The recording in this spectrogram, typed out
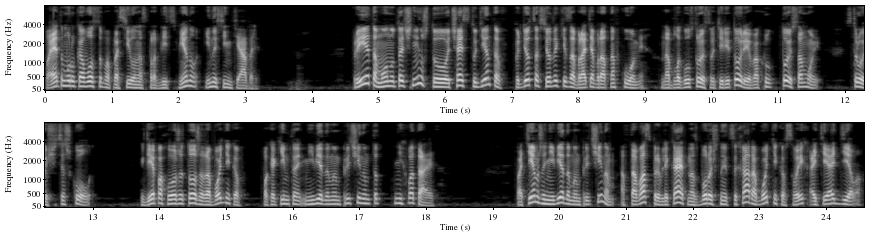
поэтому руководство попросило нас продлить смену и на сентябрь. При этом он уточнил, что часть студентов придется все-таки забрать обратно в Коми, на благоустройство территории вокруг той самой строящейся школы, где, похоже, тоже работников по каким-то неведомым причинам-то не хватает. По тем же неведомым причинам АвтоВАЗ привлекает на сборочные цеха работников своих IT-отделов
